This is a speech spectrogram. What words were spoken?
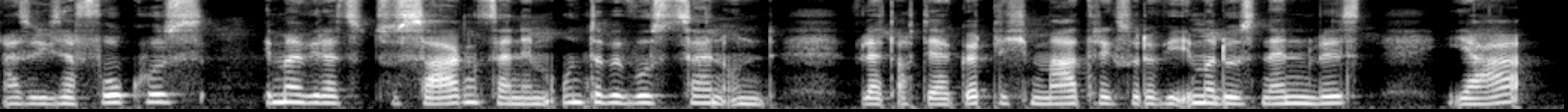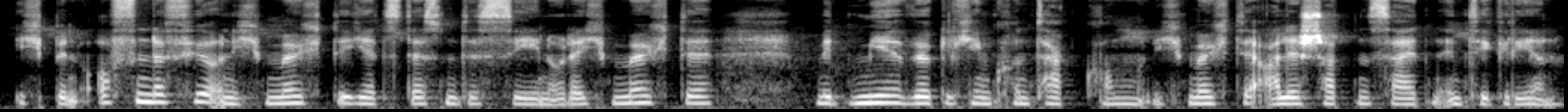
Also dieser Fokus, immer wieder zu sagen, seinem Unterbewusstsein und vielleicht auch der göttlichen Matrix oder wie immer du es nennen willst, ja, ich bin offen dafür und ich möchte jetzt das und das sehen oder ich möchte mit mir wirklich in Kontakt kommen und ich möchte alle Schattenseiten integrieren.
